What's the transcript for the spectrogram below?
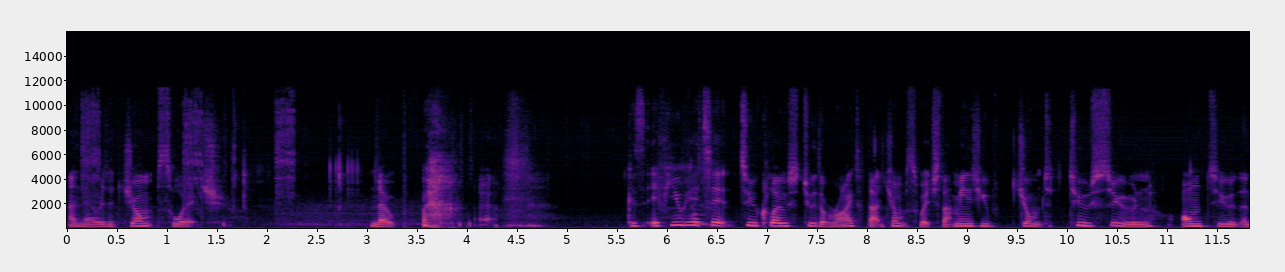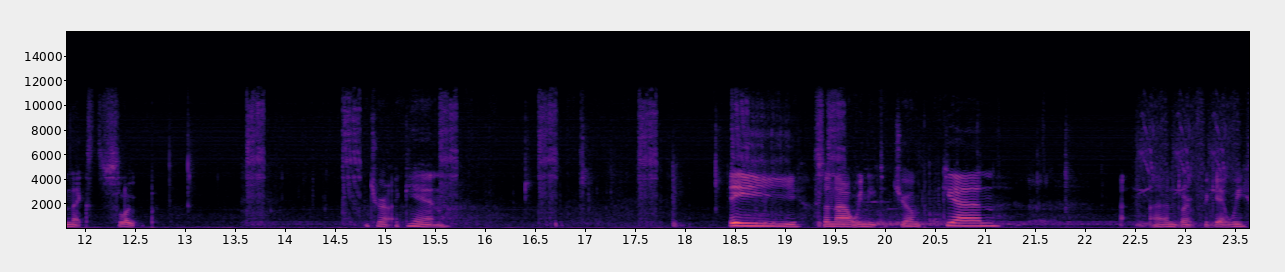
and there is a jump switch. Nope. Because if you hit it too close to the right of that jump switch, that means you've jumped too soon onto the next slope. Try again. Hey, so now we need to jump again. And don't forget, we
